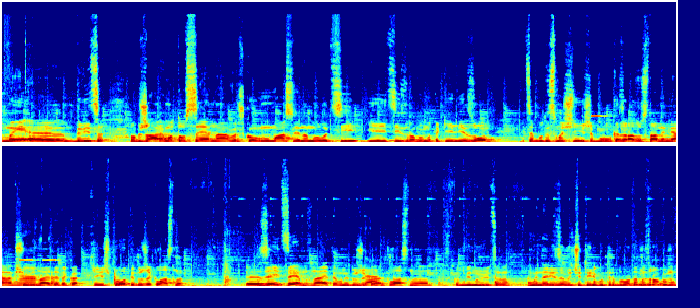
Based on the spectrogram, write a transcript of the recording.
Ми, е, дивіться, обжаримо то все на вершковому маслі, на молоці і яйці. Зробимо такий лізон. І це буде смачніше. Булка зразу стане м'якшою, М'яко. знаєте, така. І шпроти дуже класно. Е, З яйцем, знаєте, вони дуже Да. кла- класно комбінуються. Ми нарізали 4 бутерброди, ми зробимо.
